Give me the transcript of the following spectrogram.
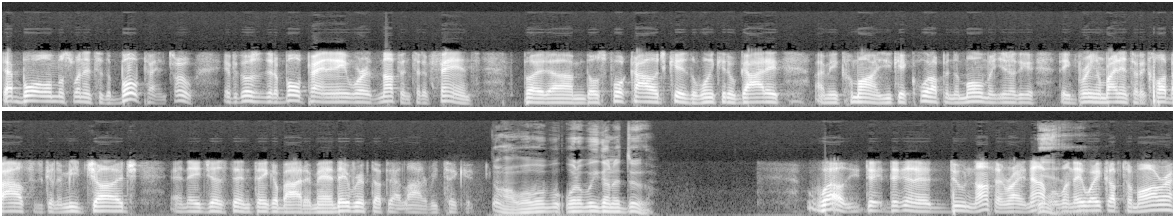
That ball almost went into the bullpen too. If it goes into the bullpen, it ain't worth nothing to the fans. But um, those four college kids, the one kid who got it, I mean, come on, you get caught up in the moment. You know, they they bring him right into the clubhouse. He's going to meet Judge, and they just didn't think about it, man. They ripped up that lottery ticket. Oh well, what are we gonna do? Well, they, they're going to do nothing right now. Yeah. But when they wake up tomorrow,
